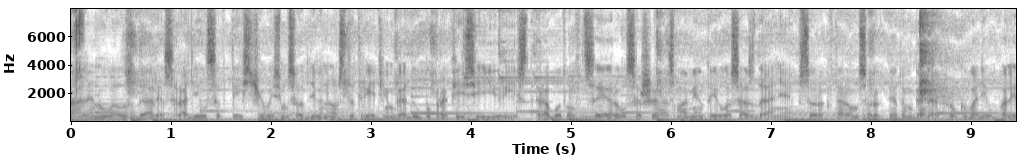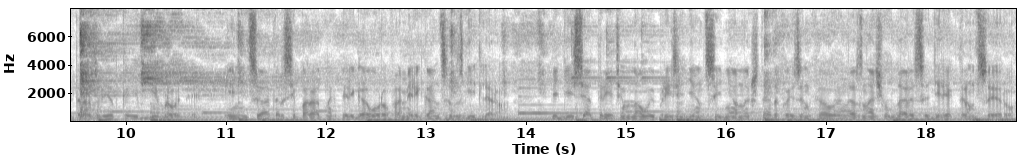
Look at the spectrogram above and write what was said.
Ален Уэллс Даллес родился в 1893 году по профессии юрист. Работал в ЦРУ США с момента его создания. В 1942-1945 годах руководил политразведкой в Европе. Инициатор сепаратных переговоров американцев с Гитлером. В 1953-м новый президент Соединенных Штатов Эйзенхауэр назначил Даллеса директором ЦРУ.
